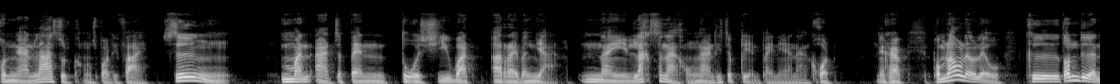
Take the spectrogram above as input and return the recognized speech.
คนงานล่าสุดของ Spotify ซึ่งมันอาจจะเป็นตัวชี้วัดอะไรบางอย่าง ในลักษณะของงานที่จะเปลี่ยนไปในอนาคตนะครับผมเล่าเร็วๆ คือต้นเดือน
